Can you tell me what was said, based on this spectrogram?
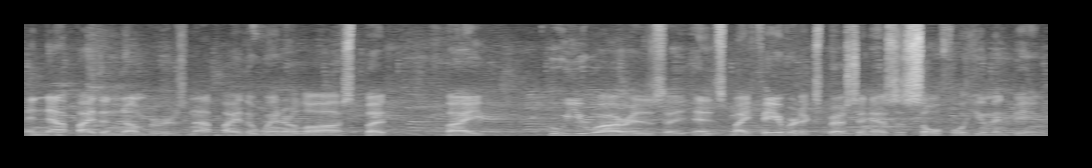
and not by the numbers, not by the win or loss, but by who you are Is as my favorite expression as a soulful human being.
